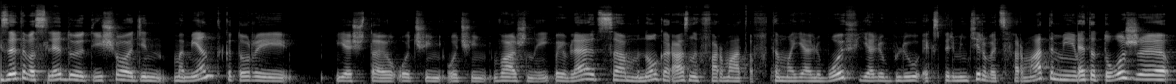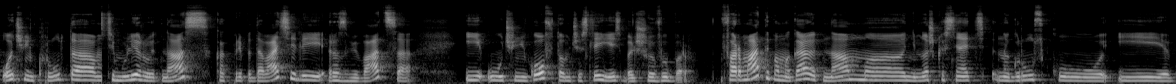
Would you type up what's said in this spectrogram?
Из этого следует еще один момент, который я считаю, очень-очень важный. Появляются много разных форматов. Это моя любовь, я люблю экспериментировать с форматами. Это тоже очень круто стимулирует нас, как преподавателей, развиваться, и у учеников в том числе есть большой выбор. Форматы помогают нам э, немножко снять нагрузку и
